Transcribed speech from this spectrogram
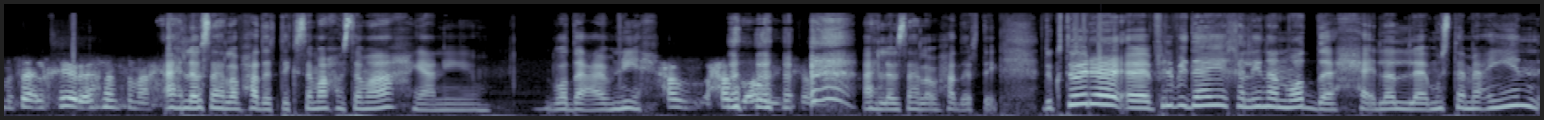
مساء الخير أهلا سماح أهلا وسهلا بحضرتك. سماح وسماح يعني الوضع منيح. حظ حظ قوي إن شاء الله. أهلا وسهلا بحضرتك. دكتوره آه، في البداية خلينا نوضح للمستمعين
